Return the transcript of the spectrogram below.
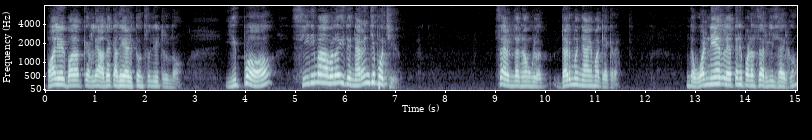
பாலியல் பலாத்காரம் இல்லையா? அதை கதையை எடுத்தோம்னு சொல்லிகிட்டு இருந்தோம். இப்போது சினிமாவில் இது நிறைஞ்சு போச்சு. சார் இந்த நான் உங்களை தர்ம நியாயமாக கேட்குறேன் இந்த ஒன் இயரில் எத்தனை படம் சார் ரிலீஸ் ஆகிருக்கும்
